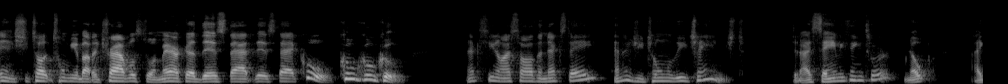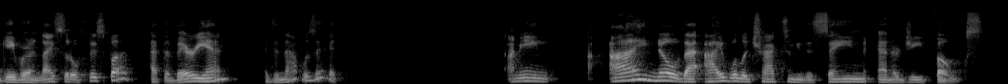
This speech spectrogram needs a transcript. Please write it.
And she told, told me about her travels to America, this, that, this, that. Cool, cool, cool, cool. Next, you know, I saw the next day, energy totally changed. Did I say anything to her? Nope. I gave her a nice little fist bump at the very end, and then that was it. I mean, I know that I will attract to me the same energy folks.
